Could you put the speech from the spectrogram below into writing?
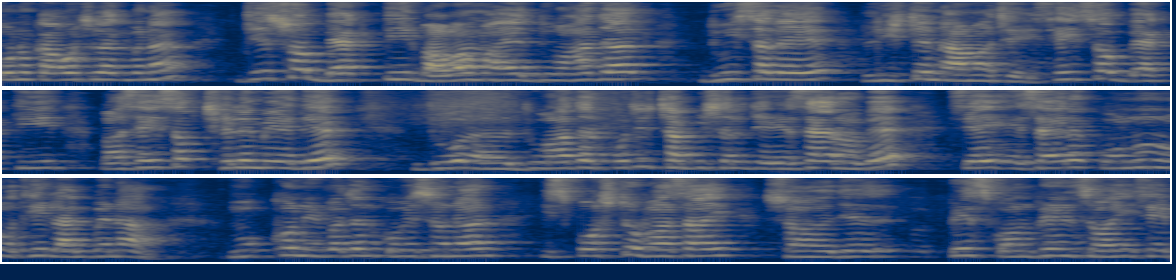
কোনো কাগজ লাগবে না। যেসব ব্যক্তির বাবা মায়ের দু হাজার দুই সালে লিস্টে নাম আছে, সেই সব ব্যক্তি বা সেই সব ছেলে মেয়েদের দু হাজার পঁচিশ ছাব্বিশ সালে যে এসআইআর হবে, সেই এসআইআরে কোনো নথি লাগবে না। মুখ্য নির্বাচন কমিশনার স্পষ্ট ভাষায় যে প্রেস কনফারেন্স হয়, সেই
